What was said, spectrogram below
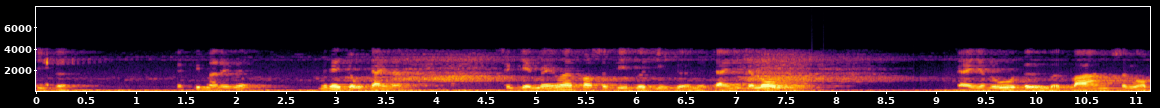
ติเกิดเกิดขึ้นมาเรื่อยๆไม่ได้จงใจนะ สังเกตไหมว่าพอสติตัวจริงเกิดในใจนี้จะโล่งใจจะรู้ตื่นเบิกบาน สงบ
